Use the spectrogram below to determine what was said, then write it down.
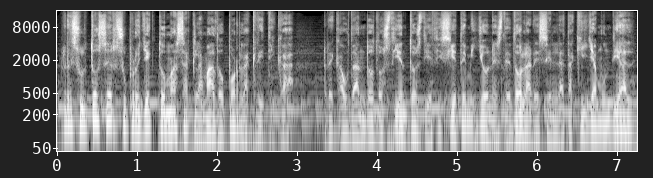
resultó ser su proyecto más aclamado por la crítica, recaudando 217 millones de dólares en la taquilla mundial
